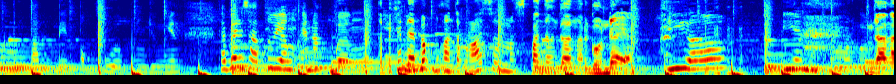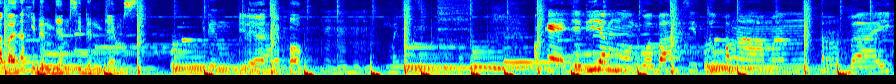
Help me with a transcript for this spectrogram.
tempat Depok gue kunjungin. Tapi ada satu yang enak banget. tapi kan Depok bukan terkenal sama sepanjang jalan Margonda ya? Iya, iya Margonda. enggak enggak banyak hidden games hidden games Depok banyak sih banyak banget. Oke, jadi yang mau gue bahas itu pengalaman terbaik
